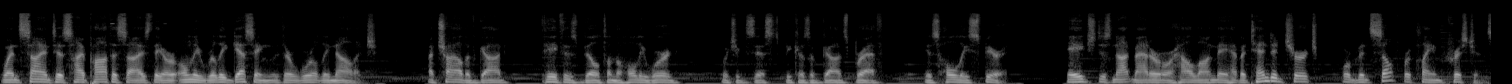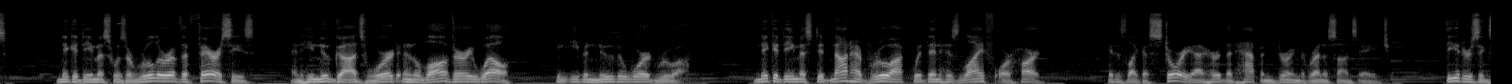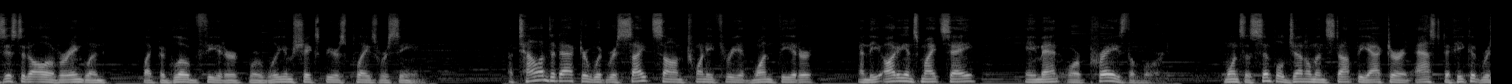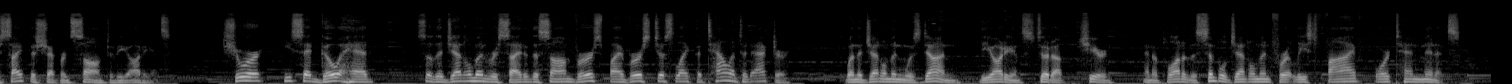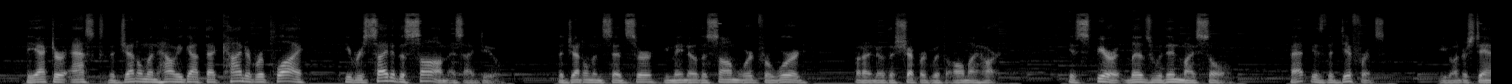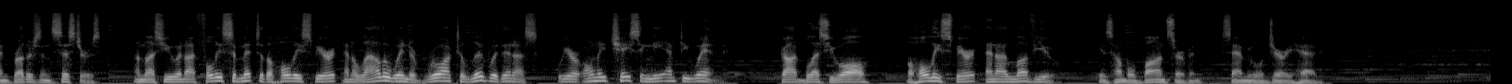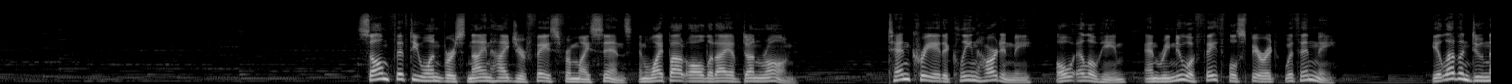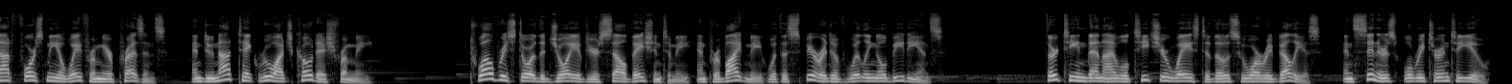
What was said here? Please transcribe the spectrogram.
When scientists hypothesize, they are only really guessing with their worldly knowledge. A child of God, faith is built on the Holy Word, which exists because of God's breath, His Holy Spirit. Age does not matter or how long they have attended church or been self proclaimed Christians. Nicodemus was a ruler of the Pharisees, and he knew God's Word and the law very well, he even knew the word Ruach. Nicodemus did not have Ruach within his life or heart, it is like a story I heard that happened during the Renaissance age. Theaters existed all over England, like the Globe Theatre, where William Shakespeare's plays were seen. A talented actor would recite Psalm 23 at one theater, and the audience might say, Amen or Praise the Lord. Once a simple gentleman stopped the actor and asked if he could recite the shepherd's psalm to the audience. Sure, he said, Go ahead. So the gentleman recited the psalm verse by verse just like the talented actor, when the gentleman was done, the audience stood up, cheered, and applauded the simple gentleman for at least five or ten minutes. The actor asked the gentleman how he got that kind of reply. He recited the psalm as I do. The gentleman said, Sir, you may know the psalm word for word, but I know the shepherd with all my heart. His spirit lives within my soul. That is the difference. Do you understand, brothers and sisters? Unless you and I fully submit to the Holy Spirit and allow the wind of Ruach to live within us, we are only chasing the empty wind. God bless you all, the Holy Spirit, and I love you. His humble bondservant, Samuel Jerry Head. Psalm 51 verse 9 Hide your face from my sins and wipe out all that I have done wrong. 10 Create a clean heart in me, O Elohim, and renew a faithful spirit within me. 11 Do not force me away from your presence, and do not take Ruach Kodesh from me. 12 Restore the joy of your salvation to me and provide me with a spirit of willing obedience. 13 Then I will teach your ways to those who are rebellious, and sinners will return to you.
